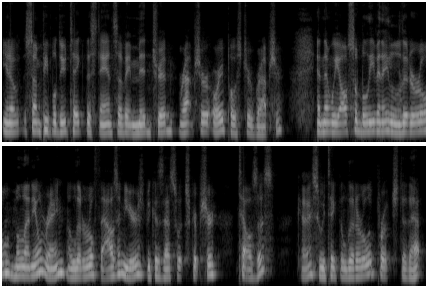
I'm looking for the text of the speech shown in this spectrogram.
you know, some people do take the stance of a mid trib rapture or a post trib rapture. And then we also believe in a literal millennial reign, a literal thousand years, because that's what Scripture tells us. Okay, so we take the literal approach to that.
